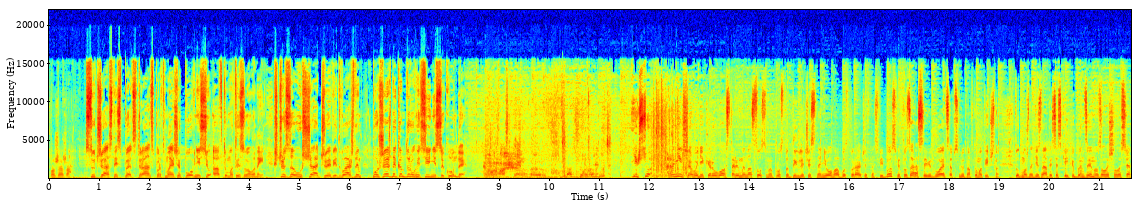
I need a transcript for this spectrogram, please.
пожежа. Сучасний спецтранспорт майже повністю автоматизований, що заощаджує відважним пожежникам дорогоцінні секунди. Якщо раніше водій керував старими насосами, просто дивлячись на нього або спираючись на свій досвід, то зараз це відбувається абсолютно автоматично. Тут можна дізнатися, скільки бензину залишилося,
